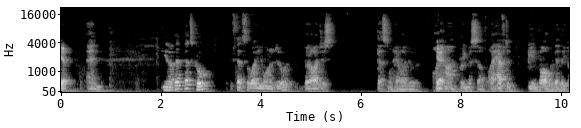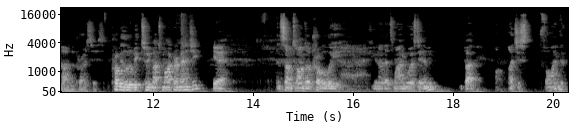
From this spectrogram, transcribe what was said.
Yep. And you know that that's cool if that's the way you want to do it. But I just that's not how I do it. I Yeah. can't bring myself. I have to be involved with every part of the process. Probably a little bit too much micromanaging, yeah, and sometimes I probably, you know, that's my own worst enemy. But I just find that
